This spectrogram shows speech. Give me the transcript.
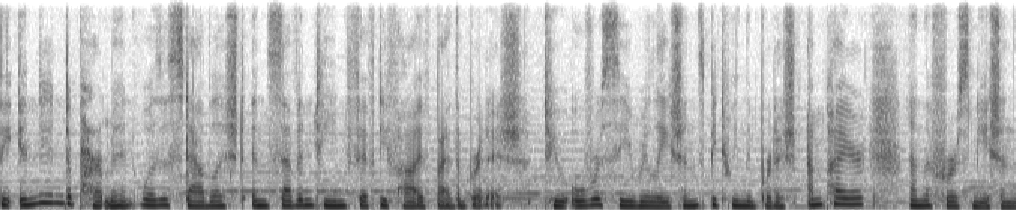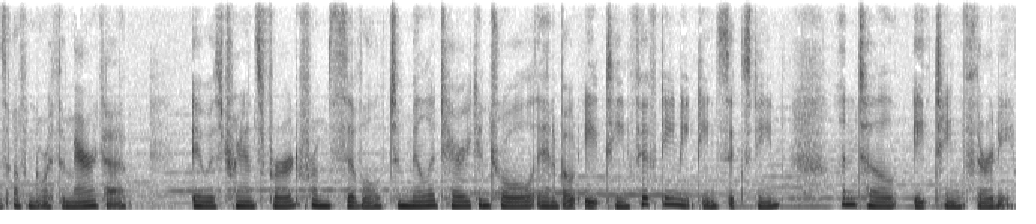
The Indian Department was established in 1755 by the British to oversee relations between the British Empire and the First Nations of North America. It was transferred from civil to military control in about 1815 1816 until 1830.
